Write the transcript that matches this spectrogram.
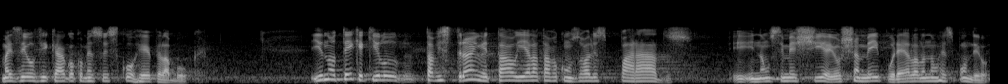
mas eu vi que a água começou a escorrer pela boca. E notei que aquilo estava estranho e tal, e ela estava com os olhos parados e, e não se mexia. Eu chamei por ela, ela não respondeu.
